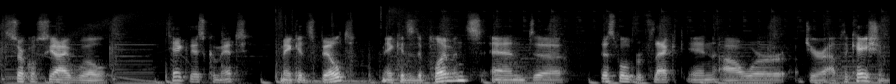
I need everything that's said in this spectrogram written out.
CircleCI will take this commit, make its build, make its deployments, and uh, this will reflect in our Jira application.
